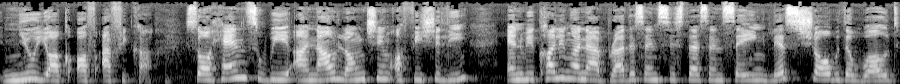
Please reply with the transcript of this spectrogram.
New York of Africa. So, hence, we are now launching officially. And we're calling on our brothers and sisters and saying, let's show the world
